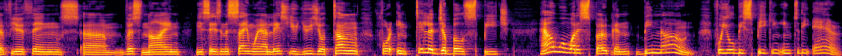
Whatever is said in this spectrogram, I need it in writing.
a few things. Um, verse 9, he says, In the same way, unless you use your tongue for intelligible speech, how will what is spoken be known? For you'll be speaking into the air.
